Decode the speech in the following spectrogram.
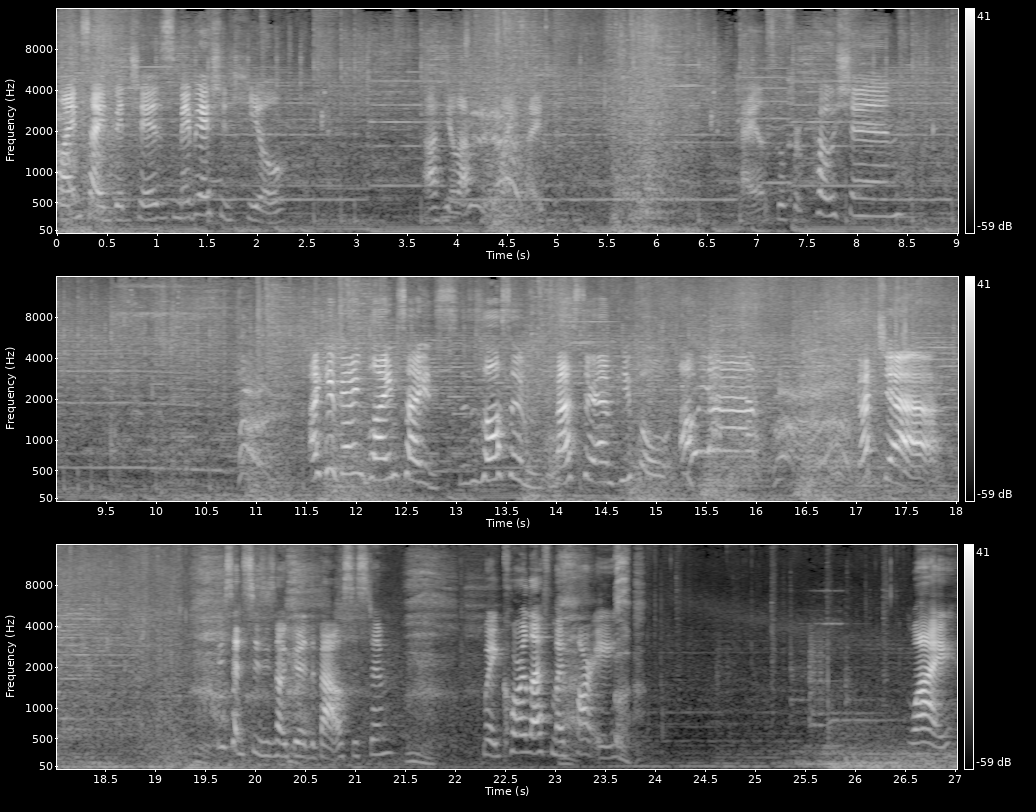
Blindside, bitches. Maybe I should heal. I'll heal after the blindside. Okay, let's go for potion. I keep getting blind blindsides. This is awesome. Master and pupil. Oh yeah! Gotcha! Who said Susie's not good at the battle system? Wait, Cor left my party. Why?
